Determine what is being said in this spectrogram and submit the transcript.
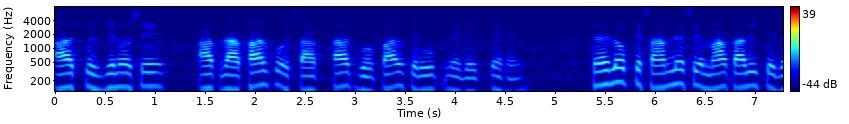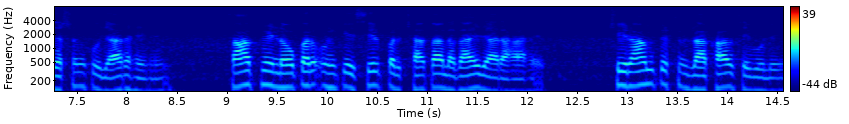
आज कुछ दिनों से आप राखाल को साक्षात गोपाल के रूप में देखते हैं। त्रैलोक के सामने से माँ काली के दर्शन को जा रहे हैं। साथ में नौकर उनके सिर पर छाता लगाए जा रहा है। श्री राम कृष्ण राखाल से बोले,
